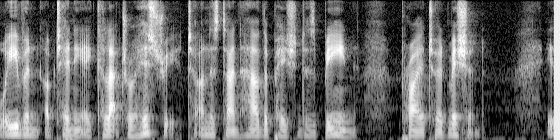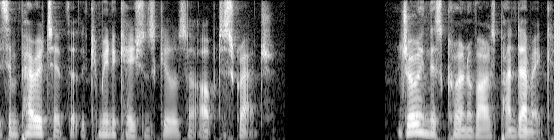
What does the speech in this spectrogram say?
or even obtaining a collateral history to understand how the patient has been prior to admission, it's imperative that the communication skills are up to scratch. During this coronavirus pandemic,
